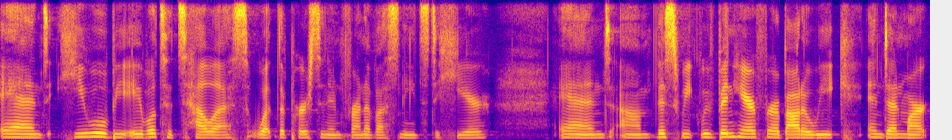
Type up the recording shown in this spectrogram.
and he will be able to tell us what the person in front of us needs to hear. And um, this week we've been here for about a week in denmark.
